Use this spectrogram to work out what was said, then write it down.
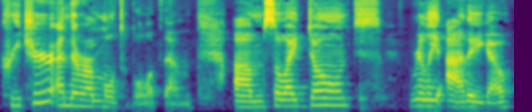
creature, and there are multiple of them. Um, so I don't really. Ah, there you go.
